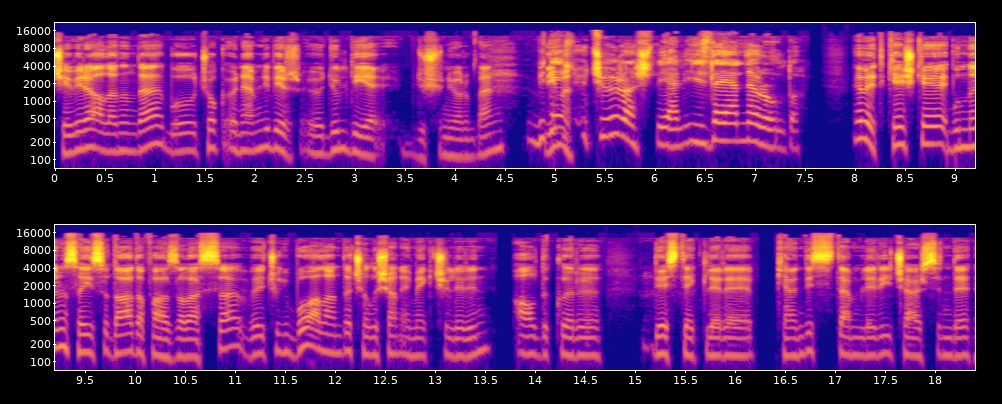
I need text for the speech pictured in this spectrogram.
Çeviri alanında bu çok önemli bir ödül diye düşünüyorum ben. Bir Değil de çığır açtı yani izleyenler oldu. Evet keşke bunların sayısı daha da fazlalaşsa ve çünkü bu alanda çalışan emekçilerin aldıkları desteklere, kendi sistemleri içerisinde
